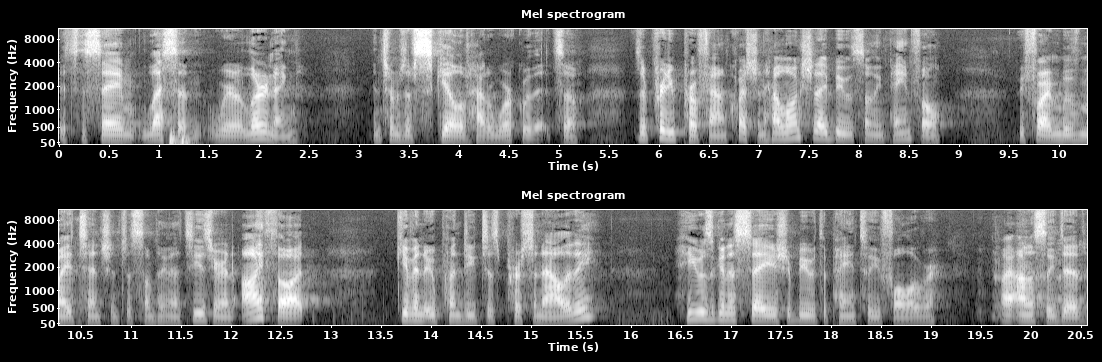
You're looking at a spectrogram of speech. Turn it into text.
It's the same lesson we're learning in terms of skill of how to work with it. So, it's a pretty profound question. How long should I be with something painful before I move my attention to something that's easier? And I thought, given U Pandita's personality, he was going to say you should be with the pain till you fall over. I honestly did.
